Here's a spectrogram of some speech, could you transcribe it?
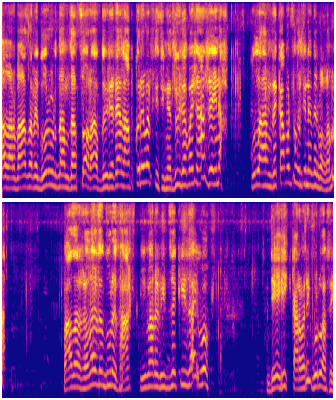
আল্লাহর বাজারে গরুর দাম যা চড়া দুইটা লাভ করে পারতেছি না দুইটা পয়সা আসেই না। পুলান রে কাপড় চোপড় কিনে দিতে পারলাম না। বাজার সদাই তো দূরে থাক এবারে রিজে কি যাইবো? যে কারবারি গরু আছে।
